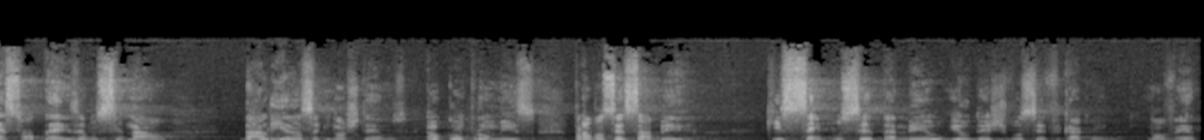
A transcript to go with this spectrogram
é só 10, é um sinal da aliança que nós temos, é o compromisso. Para você saber que 100% é meu e eu deixo você ficar com 90%.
